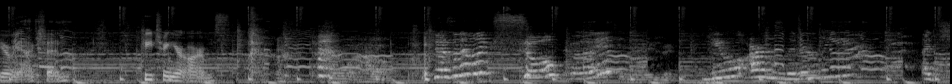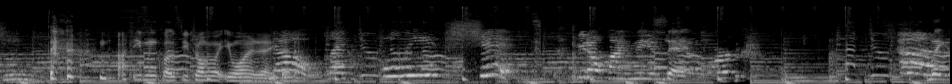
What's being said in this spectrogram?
Your reaction. Featuring your arms. Wow. Doesn't it look so good? Amazing. You are literally a genius. Not even close. You told me what you wanted. and I No, like holy shit. If you don't mind me, I'm Sit. Gonna work. did.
